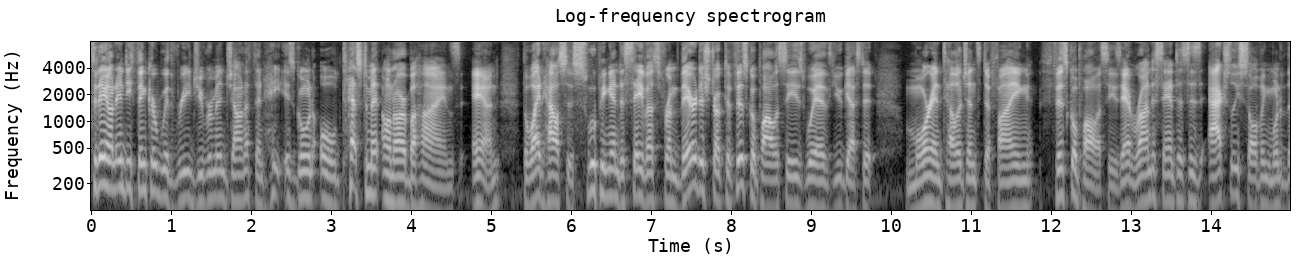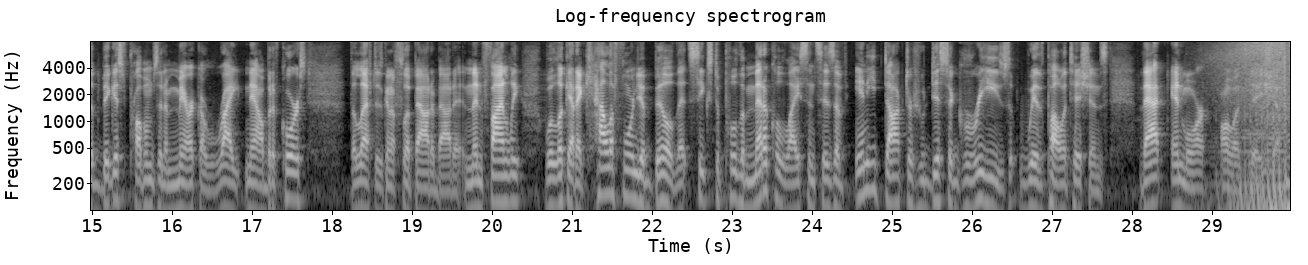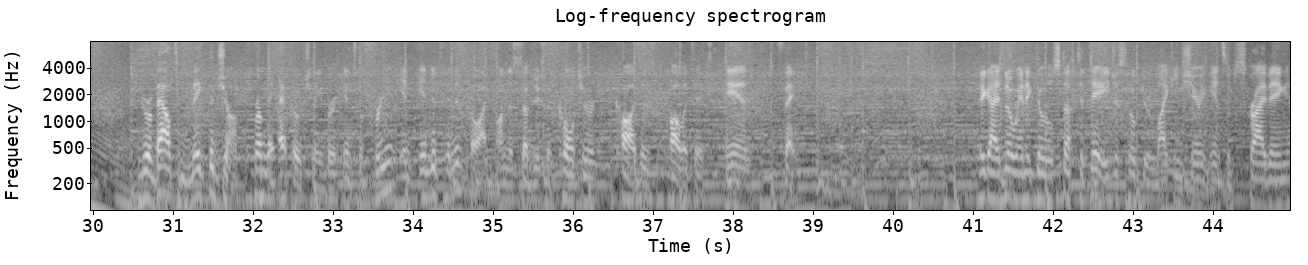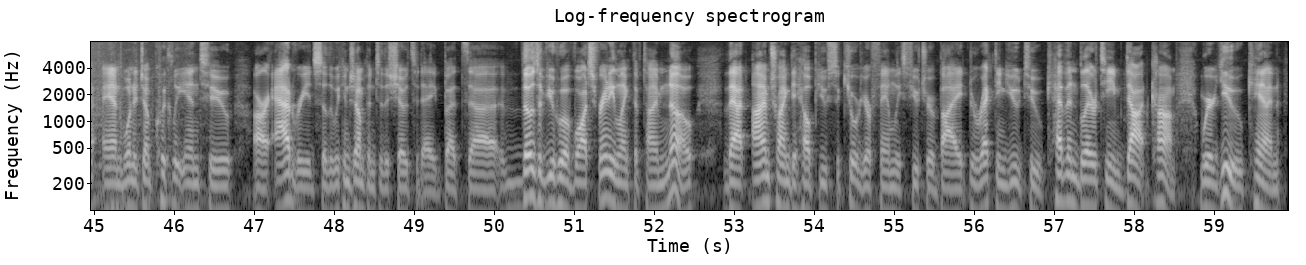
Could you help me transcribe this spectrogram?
Today on Indie Thinker with Reed Juberman, Jonathan Haidt is going Old Testament on our behinds. And the White House is swooping in to save us from their destructive fiscal policies with, you guessed it, more intelligence defying fiscal policies. And Ron DeSantis is actually solving one of the biggest problems in America right now. But of course, the left is going to flip out about it. And then finally, we'll look at a California bill that seeks to pull the medical licenses of any doctor who disagrees with politicians. That and more all on today's show. You're about to make the jump from the echo chamber into free and independent thought on the subjects of culture, causes, politics, and faith. Hey guys, no anecdotal stuff today. Just hope you're liking, sharing, and subscribing. And want to jump quickly into our ad reads so that we can jump into the show today. But uh, those of you who have watched for any length of time know that I'm trying to help you secure your family's future by directing you to kevinblairteam.com, where you can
